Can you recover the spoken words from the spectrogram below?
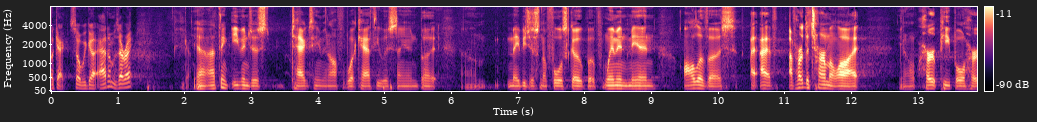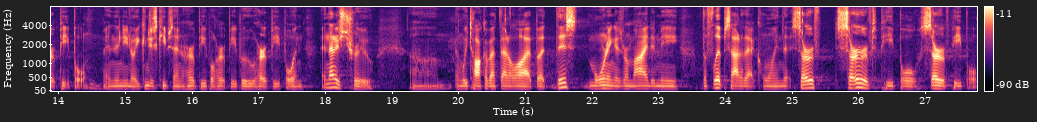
Okay, so we got Adam, is that right? Yeah, I think even just tag teaming off of what Kathy was saying, but um, maybe just in the full scope of women, men, all of us. I, I've I've heard the term a lot. You know, hurt people, hurt people, and then you know you can just keep saying hurt people, hurt people who hurt people, and and that is true. Um, and we talk about that a lot. But this morning has reminded me the flip side of that coin that serve, served people serve people,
